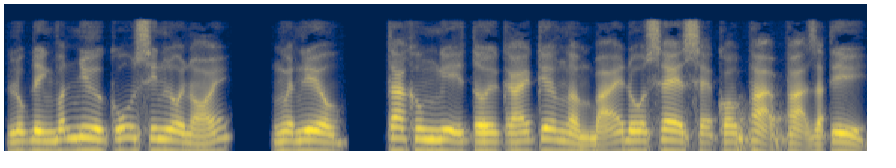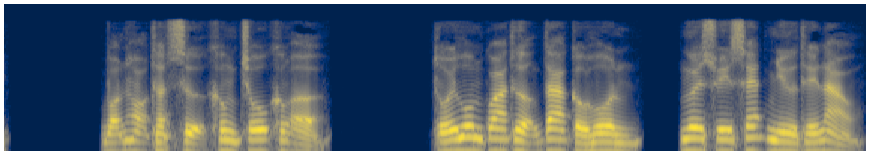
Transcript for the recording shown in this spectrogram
Lục Đình vẫn như cũ xin lỗi nói, Nguyệt Nghiêu, ta không nghĩ tới cái kia ngầm bãi đỗ xe sẽ có phạ phạ giặt tì. Bọn họ thật sự không chỗ không ở. Tối hôm qua thượng ta cầu hôn, ngươi suy xét như thế nào?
